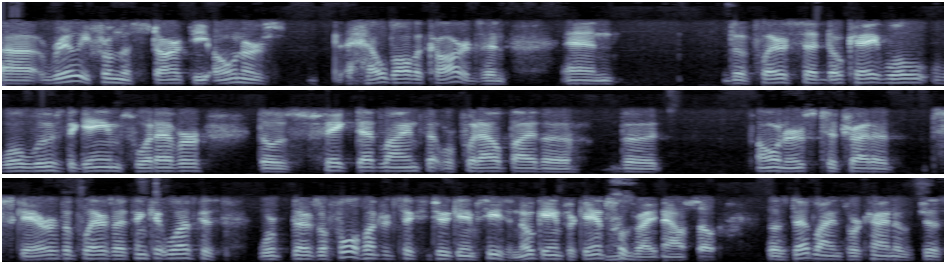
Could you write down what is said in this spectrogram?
uh, really from the start the owners held all the cards and and the players said okay we'll we'll lose the games whatever those fake deadlines that were put out by the the owners to try to scare the players. I think it was because there's a full 162 game season. No games are canceled mm-hmm. right now, so those deadlines were kind of just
